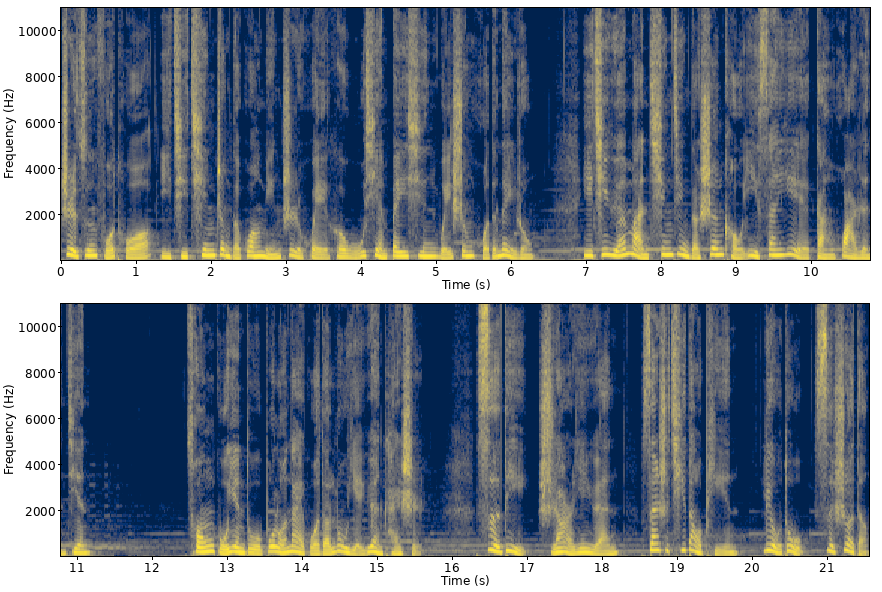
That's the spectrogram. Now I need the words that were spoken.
至尊佛陀以其亲正的光明智慧和无限悲心为生活的内容。以其圆满清净的身口意三业感化人间。从古印度波罗奈国的鹿野苑开始，四谛、十二因缘、三十七道品、六度、四摄等，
